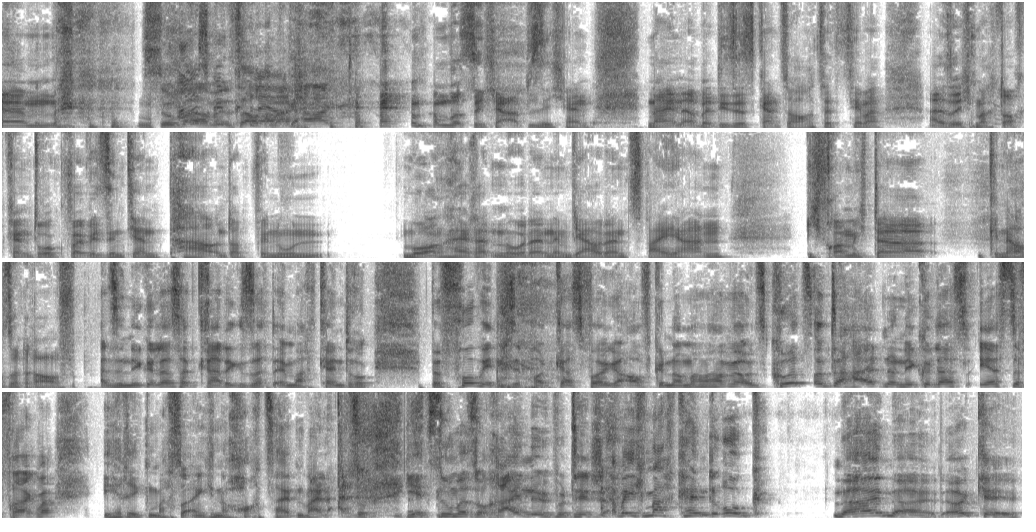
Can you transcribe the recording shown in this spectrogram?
Ähm, Super, wir es auch abgehakt. Man muss sich ja absichern. Nein, aber dieses ganze Hochzeitsthema, also ich mache doch keinen Druck, weil wir sind ja ein Paar und ob wir nun morgen heiraten oder in einem Jahr oder in zwei Jahren, ich freue mich da genauso drauf. Also Nikolas hat gerade gesagt, er macht keinen Druck. Bevor wir diese Podcast-Folge aufgenommen haben, haben wir uns kurz unterhalten und Nikolas erste Frage war, Erik, machst du eigentlich noch Hochzeiten? Weil, also jetzt nur mal so rein hypothetisch, aber ich mache keinen Druck. Nein, nein, okay.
